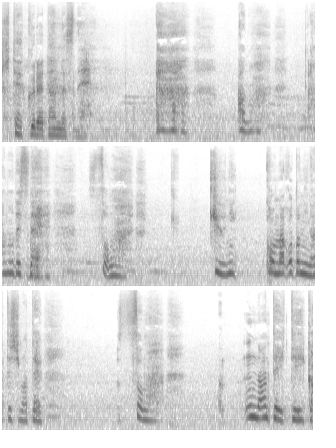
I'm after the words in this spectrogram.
来てくれたんですね。あのあのですねその急にこんなことになってしまってそのなんて言っていいか。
